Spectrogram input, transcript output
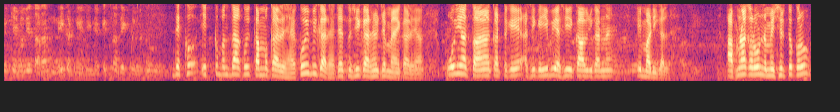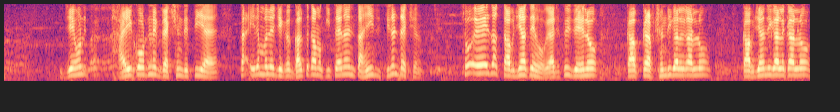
ਇਹ ਕੇਬਲ ਦੀਆਂ ਤਾਰਾਂ ਨਹੀਂ ਕੱਟਣੀਆਂ ਚਾਹੀਦੀਆਂ। ਕਿਸ ਤਰ੍ਹਾਂ ਦੇਖਦੇ ਹੋ ਦੇਖੋ ਇੱਕ ਬੰਦਾ ਕੋਈ ਕੰਮ ਕਰ ਰਿਹਾ ਕੋਈ ਵੀ ਕਰ ਰਿਹਾ ਚਾਹੇ ਤੁਸੀਂ ਕਰ ਰਹੇ ਹੋ ਚਾਹੇ ਮੈਂ ਕਰ ਰਿਹਾ ਉਹਦੀਆਂ ਤਾਰਾਂ ਕੱਟ ਕੇ ਅਸੀਂ ਕਹੀਏ ਵੀ ਅਸੀਂ ਕਾਬਜ ਕਰਨਾ ਇਹ ਮਾੜੀ ਗੱਲ ਹੈ। ਆਪਣਾ ਕਰੋ ਨਵੇਂ ਸਿਰ ਤੋਂ ਕਰੋ। ਜੇ ਹੁਣ ਹਾਈ ਕੋਰਟ ਨੇ ਡਾਇਰੈਕਸ਼ਨ ਦਿੱਤੀ ਹੈ ਤਾਂ ਇਹਦਾ ਮਤਲਬ ਜੇ ਗਲਤ ਕੰਮ ਕੀਤਾ ਇਹਨਾਂ ਨੇ ਤਾਂ ਹੀ ਦਿੱਤੀ ਨਾ ਡਾਇਰੈਕਸ਼ਨ ਸੋ ਇਹ ਤਾਂ ਕਬਜ਼ਿਆਂ ਤੇ ਹੋ ਗਿਆ। ਅੱਜ ਤੁਸੀਂ ਦੇਖ ਲਓ ਕਰਪਸ਼ਨ ਦੀ ਗੱਲ ਕਰ ਲਓ। ਕਬਜ਼ਿਆਂ ਦੀ ਗੱਲ ਕਰ ਲਓ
